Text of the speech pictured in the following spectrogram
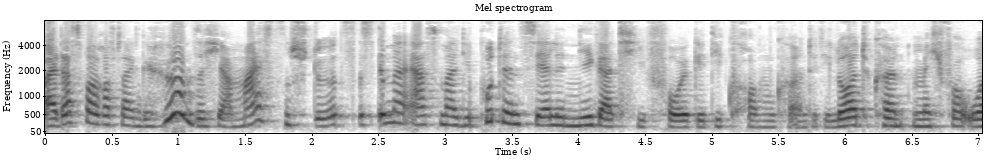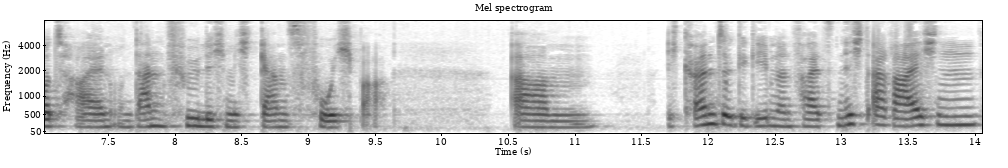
Weil das, worauf dein Gehirn sich ja am meisten stürzt, ist immer erstmal die potenzielle Negativfolge, die kommen könnte. Die Leute könnten mich verurteilen und dann fühle ich mich ganz furchtbar. Ähm, ich könnte gegebenenfalls nicht erreichen,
